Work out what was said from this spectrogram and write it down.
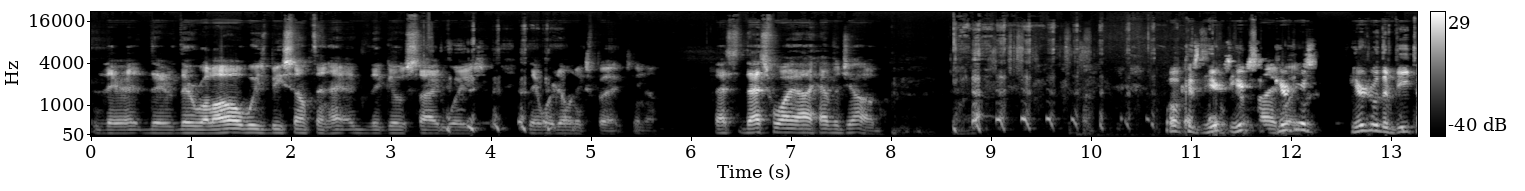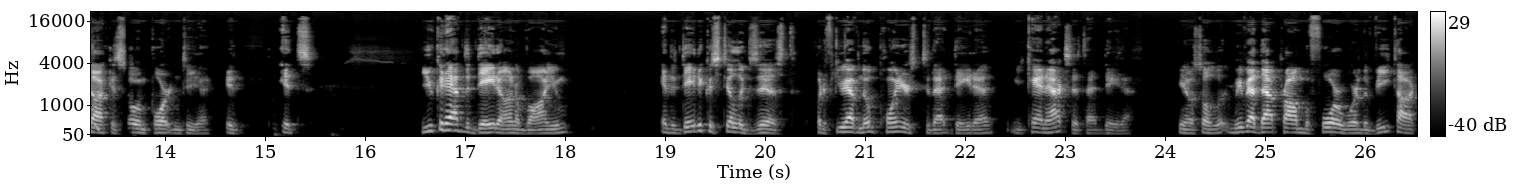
there there there will always be something that goes sideways that we don't expect. You know, that's that's why I have a job. Well, because here, here, here's, here's where the VTOC is so important to you. It it's you could have the data on a volume, and the data could still exist, but if you have no pointers to that data, you can't access that data. You know, so we've had that problem before where the VTOC,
